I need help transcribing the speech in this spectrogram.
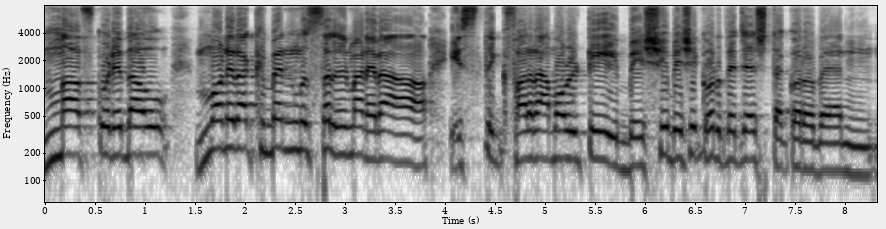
মাফ করে দাও। মনে রাখবেন মুসলমানেরা ইস্তিগফার আমলটি বেশি বেশি করতে চেষ্টা করবেন।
